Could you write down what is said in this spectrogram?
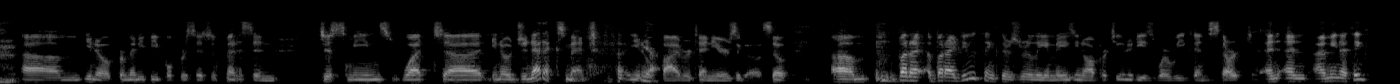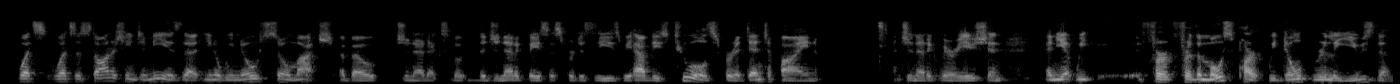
um, you know, for many people, precision medicine just means what uh, you know genetics meant, you know, yeah. five or ten years ago. So, um, but I but I do think there's really amazing opportunities where we can start. And and I mean, I think what's what's astonishing to me is that you know we know so much about genetics, about the genetic basis for disease. We have these tools for identifying genetic variation, and yet we for for the most part, we don't really use them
